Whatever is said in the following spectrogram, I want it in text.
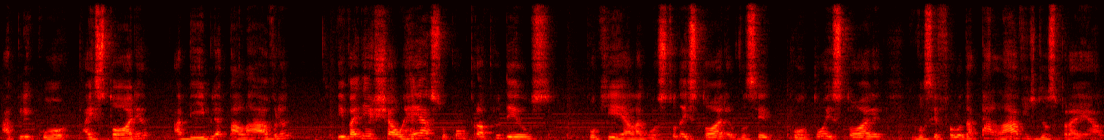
aplicou a história, a Bíblia, a palavra, e vai deixar o resto com o próprio Deus. Porque ela gostou da história, você contou a história e você falou da palavra de Deus para ela.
